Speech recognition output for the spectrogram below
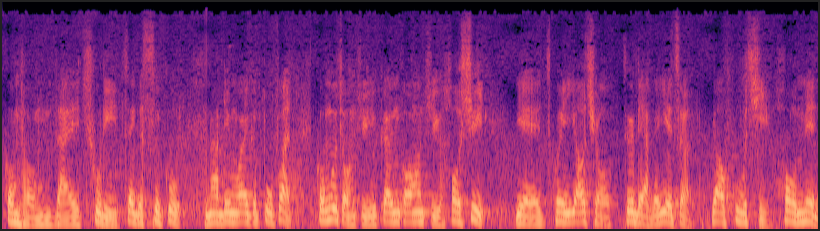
共同来处理这个事故。那另外一个部分，公务总局跟公安局后续也会要求这两个业者要负起后面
